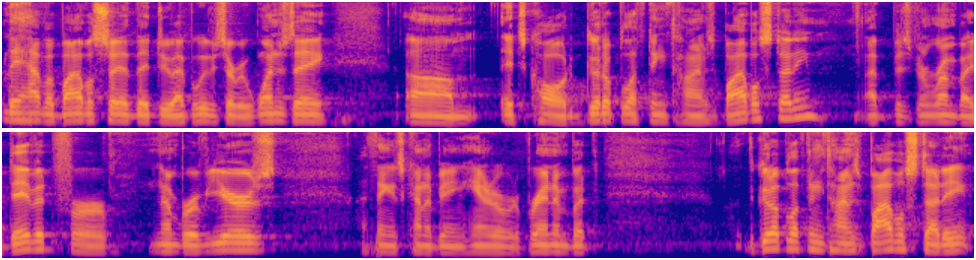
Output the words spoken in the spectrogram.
They have a Bible study they do, I believe it's every Wednesday. Um, it's called Good Uplifting Times Bible Study. It's been run by David for a number of years. I think it's kind of being handed over to Brandon, but the Good Uplifting Times Bible Study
